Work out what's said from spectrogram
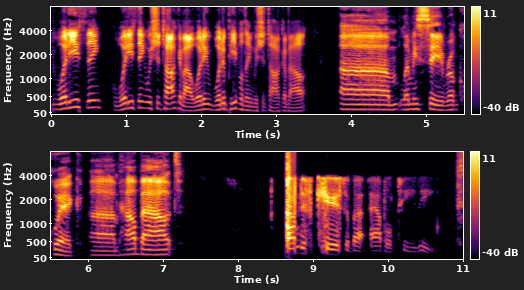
what do you think? What do you think we should talk about? What do what do people think we should talk about? Um, let me see real quick. Um, how about I'm just curious about Apple TV.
